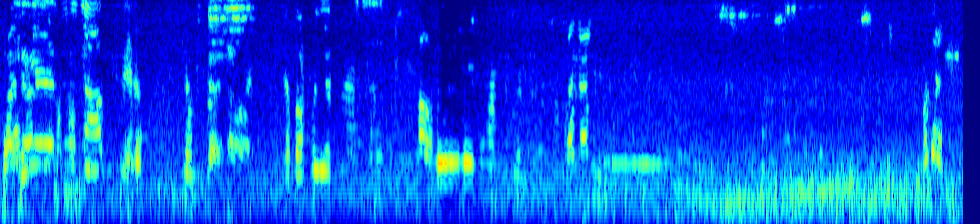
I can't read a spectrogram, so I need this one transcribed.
我今天来拿东西了，要不你过来。那把包也拿过来。好。来。好的。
